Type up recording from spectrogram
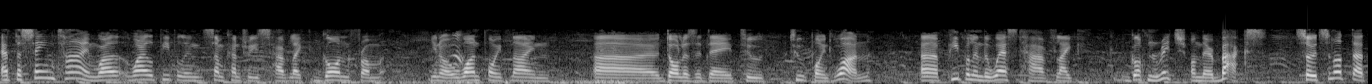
at the same time, while while people in some countries have like gone from, you know, 1.9 uh, dollars a day to 2.1, uh, people in the West have like gotten rich on their backs. So it's not that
